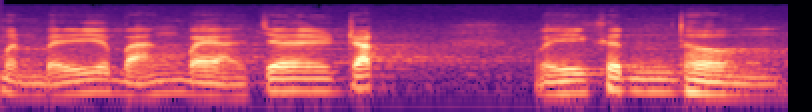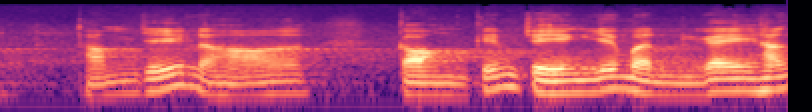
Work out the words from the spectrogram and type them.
mình bị bạn bè chê trách, bị khinh thường. Thậm chí là họ còn kiếm chuyện với mình, gây hấn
